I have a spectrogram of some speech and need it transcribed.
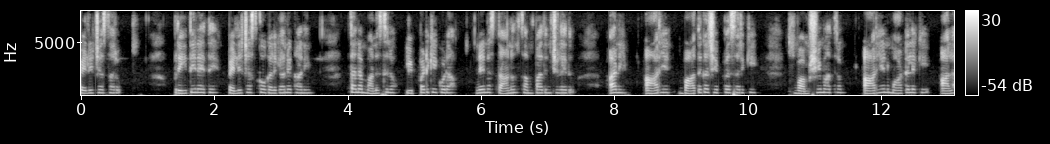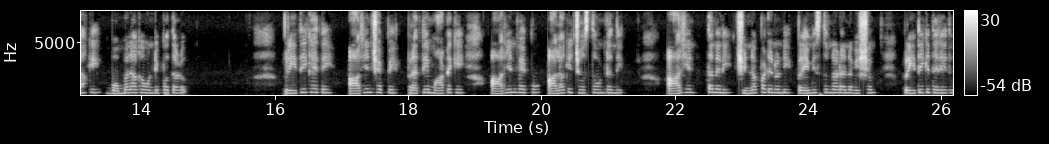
పెళ్ళి చేశారు. ప్రీతినైతే పెళ్ళి చేసుకోగలిగాను కానీ తన మనసులో ఇప్పటికీ కూడా నేను స్థానం సంపాదించలేదు అని ఆర్యన్ బాధగా చెప్పేసరికి వంశీ మాత్రం ఆర్యన్ మాటలకి అలాగే బొమ్మలాగా ఉండిపోతాడు. ప్రీతికైతే ఆర్యన్ చెప్పే ప్రతి మాటకి ఆర్యన్ వైపు అలాగే చూస్తూ ఉంటుంది. ఆర్యన్ తనని చిన్నప్పటి నుండి ప్రేమిస్తున్నాడన్న విషయం ప్రీతికి తెలియదు.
